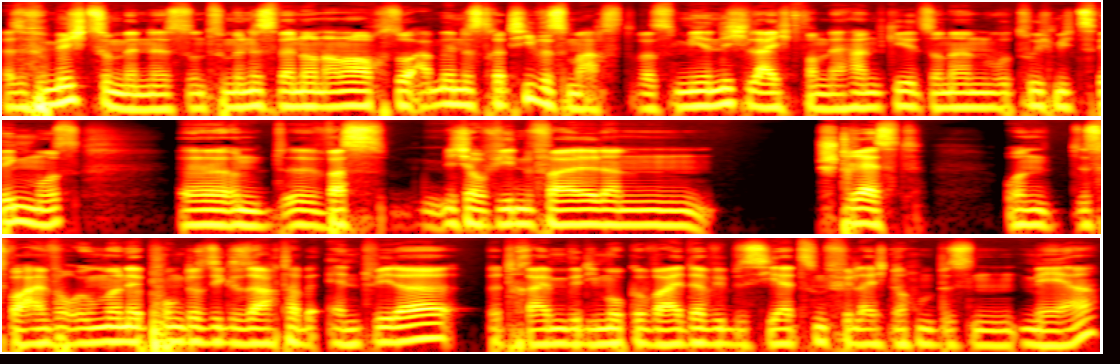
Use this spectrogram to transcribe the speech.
also für mich zumindest und zumindest wenn du dann auch noch so Administratives machst, was mir nicht leicht von der Hand geht, sondern wozu ich mich zwingen muss äh, und äh, was mich auf jeden Fall dann stresst. Und es war einfach irgendwann der Punkt, dass ich gesagt habe, entweder betreiben wir die Mucke weiter wie bis jetzt und vielleicht noch ein bisschen mehr,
